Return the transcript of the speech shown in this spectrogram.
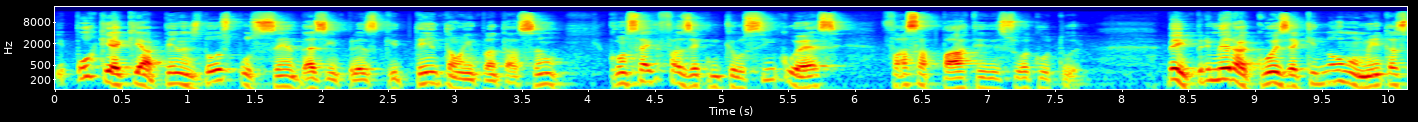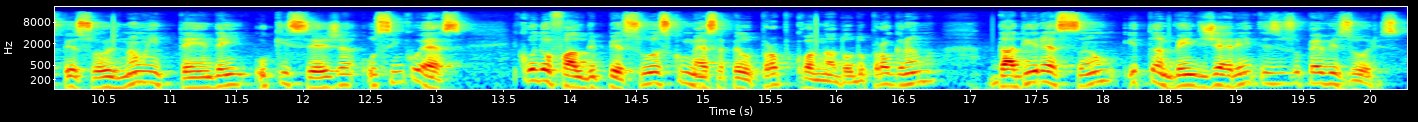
E por que é que apenas 2% das empresas que tentam a implantação conseguem fazer com que o 5S faça parte de sua cultura. Bem, primeira coisa é que normalmente as pessoas não entendem o que seja o 5S. E quando eu falo de pessoas, começa pelo próprio coordenador do programa, da direção e também de gerentes e supervisores.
